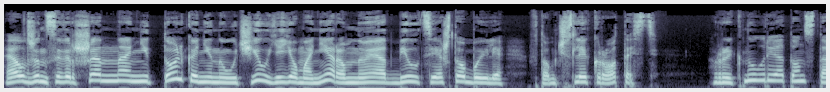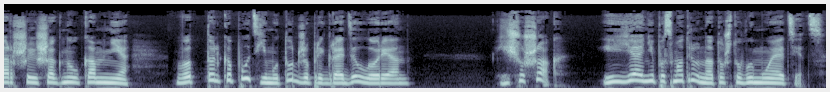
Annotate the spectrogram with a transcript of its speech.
Элджин совершенно не только не научил ее манерам, но и отбил те, что были, в том числе кротость. Рыкнул Риатон-старший и шагнул ко мне — вот только путь ему тут же преградил Лориан. «Еще шаг, и я не посмотрю на то, что вы мой отец».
